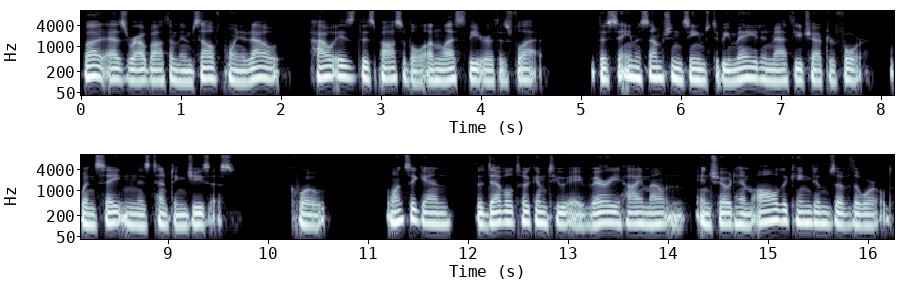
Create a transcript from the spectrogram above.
But as Rowbotham himself pointed out, how is this possible unless the earth is flat? The same assumption seems to be made in Matthew chapter 4, when Satan is tempting Jesus. Quote, Once again, the devil took him to a very high mountain and showed him all the kingdoms of the world.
